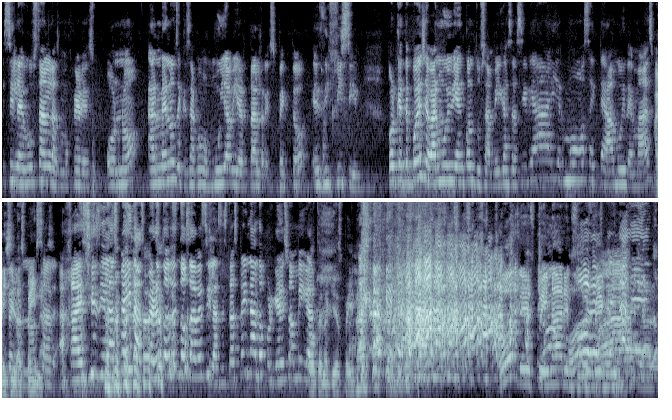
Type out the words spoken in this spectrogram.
si le gustan las mujeres o no, al menos de que sea como muy abierta al respecto, es difícil. Porque te puedes llevar muy bien con tus amigas, así de, ay, hermosa, y te amo y demás. Ahí sí pero las no peinas. sabes- Ajá, sí, sí las peinas, pero entonces no sabes si las estás peinando porque eres su amiga. ¿O te la quieres peinar? O despeinar en su Oh, de defecto.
